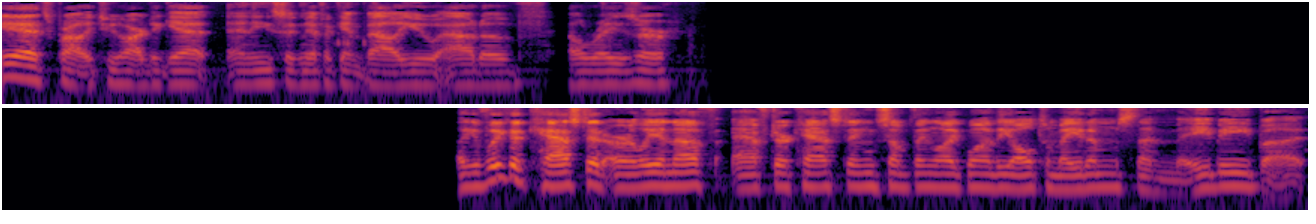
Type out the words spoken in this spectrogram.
Yeah, it's probably too hard to get any significant value out of Hellraiser. Like if we could cast it early enough after casting something like one of the ultimatums, then maybe, but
